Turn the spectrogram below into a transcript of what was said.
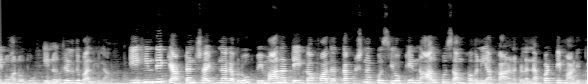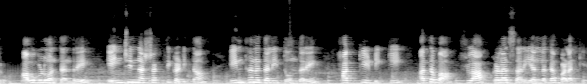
ಏನು ಅನ್ನೋದು ಇನ್ನು ತಿಳಿದು ಬಂದಿಲ್ಲ. ಈ ಹಿಂದೆ ಕ್ಯಾಪ್ಟನ್ ಶೈಬ್ನರ್ ಅವರು ವಿಮಾನ ಟೇಕ್ ಆಫ್ ಆದ ತಕ್ಷಣ ಕುಸಿಯೋಕೆ ನಾಲ್ಕು ಸಂಭವನೀಯ ಕಾರಣಗಳನ್ನ ಪಟ್ಟಿ ಮಾಡಿದ್ರು. ಅವುಗಳು ಅಂತಂದ್ರೆ, ಎಂಜಿನ್ನ ಶಕ್ತಿ ಕಡಿತ, ಇಂಧನದಲ್ಲಿ ತೊಂದರೆ, ಹಕ್ಕಿ ಡಿಕ್ಕಿ ಅಥವಾ ಫ್ಲಾಪ್ಗಳ ಸರಿಯಲ್ಲದ ಬಳಕೆ.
